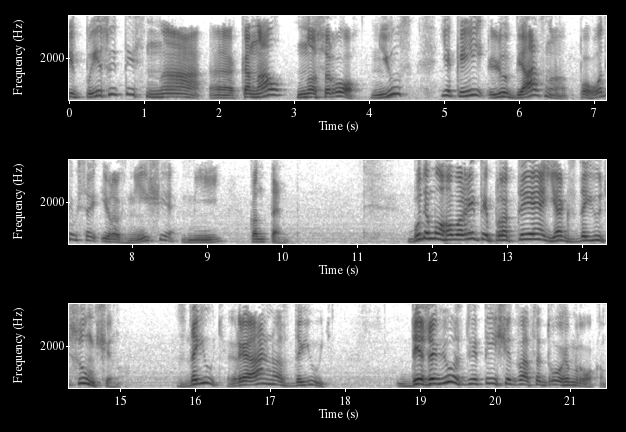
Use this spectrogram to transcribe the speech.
підписуйтесь на е, канал Носорог Ньюс, який люб'язно погодився і розміщує мій контент. Будемо говорити про те, як здають Сумщину. Здають, реально здають. Дежавю з 2022 роком.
